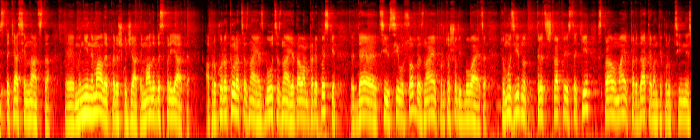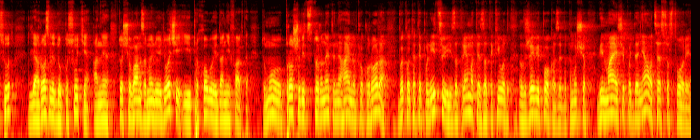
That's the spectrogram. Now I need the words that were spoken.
стаття 17, е, мені не мали перешкоджати, мали би сприяти. А прокуратура це знає, СБУ це знає. Я дав вам переписки, де ці всі особи знають про те, що відбувається. Тому згідно 34 статті справу мають передати в антикорупційний суд для розгляду по суті, а не то, що вам замилюють очі і приховують дані факти. Тому прошу відсторонити негайно прокурора, викликати поліцію і затримати за такі от лживі покази, бо тому що він, маючи подання, оце все створює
